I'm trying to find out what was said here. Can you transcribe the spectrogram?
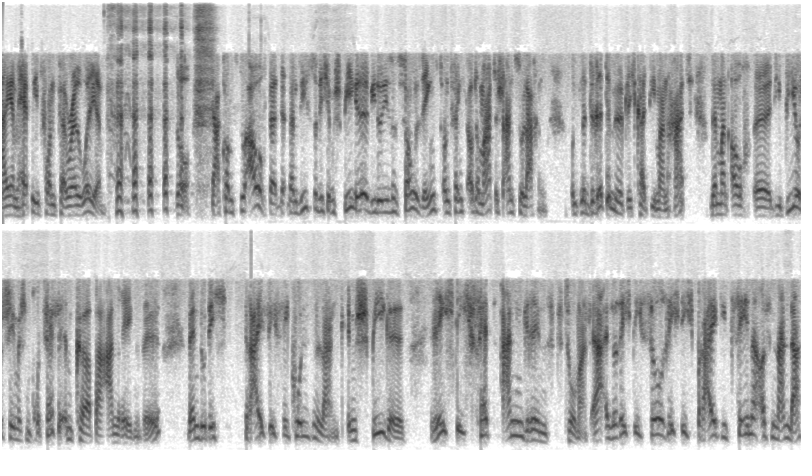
I am happy von Pharrell Williams. so, da kommst du auch. Da, dann siehst du dich im Spiegel, wie du diesen Song singst und fängst automatisch an zu lachen. Und eine dritte Möglichkeit, die man hat, wenn man auch äh, die biochemischen Prozesse im Körper anregen will, wenn du dich 30 Sekunden lang im Spiegel richtig fett angrinst, Thomas. Ja, also richtig so, richtig breit, die Zähne auseinander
